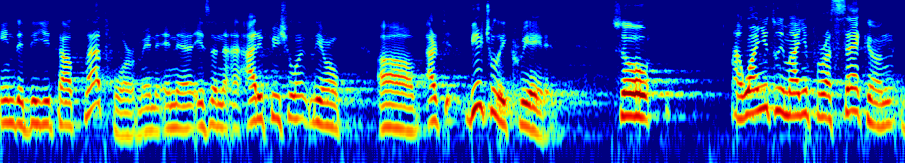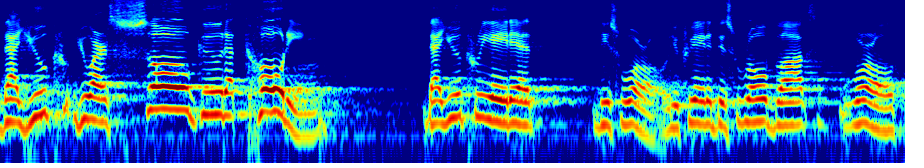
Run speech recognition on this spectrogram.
in the digital platform, and, and uh, it's an artificial, you know, uh, virtually created. So I want you to imagine for a second that you, you are so good at coding that you created this world. You created this Roblox world.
